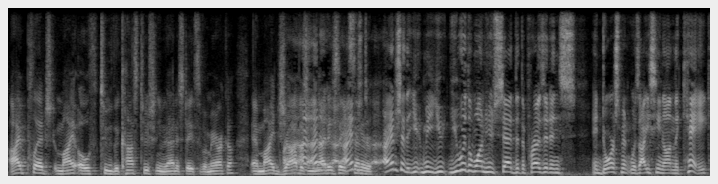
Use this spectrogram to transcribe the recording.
I pledged my oath to the Constitution of the United States of America, and my job as a United I, States I Senator. I understand that you, I mean, you, you were the one who said that the president's endorsement was icing on the cake.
